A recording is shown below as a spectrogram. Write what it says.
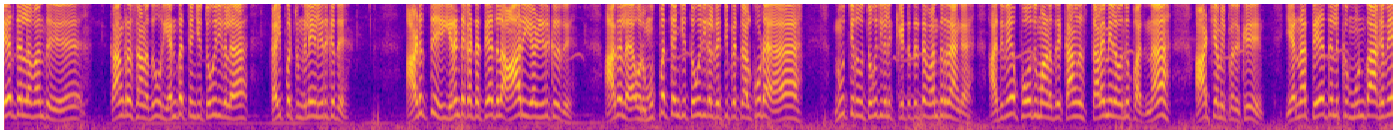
தேர்தலில் வந்து காங்கிரஸ் ஆனது ஒரு எண்பத்தஞ்சு தொகுதிகளை கைப்பற்றும் நிலையில் இருக்குது. அடுத்து இரண்டு கட்ட தேர்தல் ஆறு ஏழு இருக்கிறது. அதில் ஒரு முப்பத்தஞ்சு தொகுதிகள் வெற்றி பெற்றால் கூட நூற்றி இருபது தொகுதிகளுக்கு கிட்டத்தட்ட வந்துடுறாங்க. அதுவே போதுமானது. காங்கிரஸ் தலைமையில் வந்து பார்த்தீங்கன்னா ஆட்சி அமைப்பதற்கு. ஏன்னா தேர்தலுக்கு முன்பாகவே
